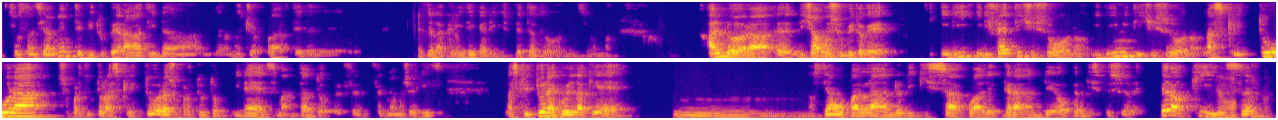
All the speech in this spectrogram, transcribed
sostanzialmente vituperati da, dalla maggior parte delle, esatto. della critica e degli spettatori. Insomma. Allora, eh, diciamo subito che i, i, difetti ci sono, i limiti ci sono, la scrittura, soprattutto la scrittura, soprattutto in Ensman, tanto fermiamoci a Hills, la scrittura è quella che è, mm, non stiamo parlando di chissà quale grande opera di spessore, però Kills no,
